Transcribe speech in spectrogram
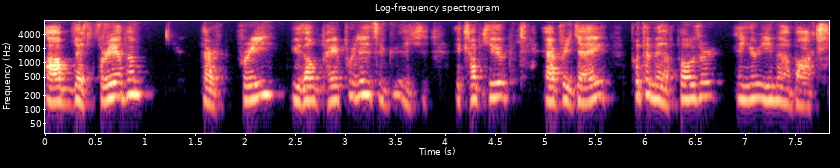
Um, there's three of them. They're free. You don't pay for this. It, it, it comes to you every day. Put them in a folder in your email box.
